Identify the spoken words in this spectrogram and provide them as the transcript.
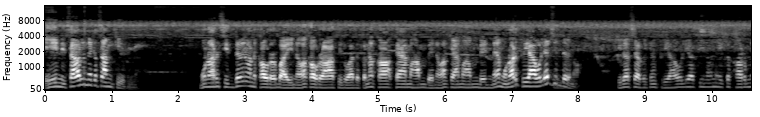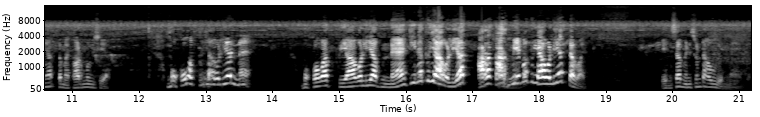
ඒ නිසාලු මේක සංකීර්ණ. මොනාරි සිද්ධ වෙනවනේ කවුරු බයිනවා කවුරු ආශිර්වාද කරනවා කෑම හම්බෙනවා කෑම හම්බෙන්නේ නැහැ මොනාරි ක්‍රියාවලියක් සිද්ධ වෙනවා. ඊට පස්සේ අපි කියන ක්‍රියාවලියක් තියෙනවනේ ඒක කර්මයක් තමයි කර්ම විශයක්. මොකවත් ක්‍රියාවලියක් නැහැ. මොකවත් ක්‍රියාවලියක් නැහැ කියන ක්‍රියාවලියත් අර කර්මයේම ක්‍රියාවලියක් තමයි. ඒ නිසා මිනිසුන්ට අහු වෙන්නේ නැහැ.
